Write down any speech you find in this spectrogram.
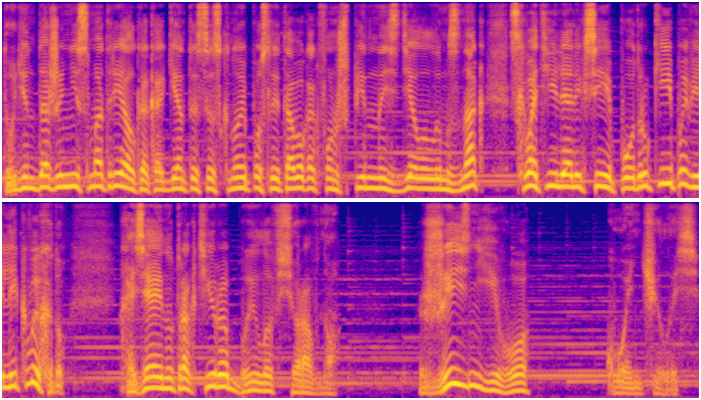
Тудин даже не смотрел, как агенты сыскной после того, как фон Шпинный сделал им знак, схватили Алексея под руки и повели к выходу. Хозяину трактира было все равно. Жизнь его кончилась.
